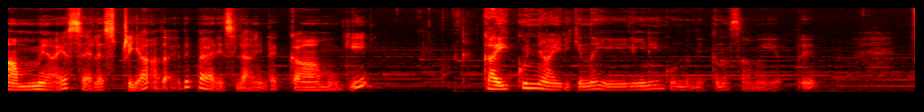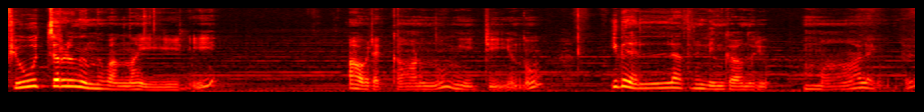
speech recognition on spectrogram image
അമ്മയായ സെലസ്ട്രിയ അതായത് പാരീസ് ലാങ്ങിന്റെ കാമുകി കൈക്കുഞ്ഞായിരിക്കുന്ന ഏലീനെയും കൊണ്ട് നിൽക്കുന്ന സമയത്ത് ഫ്യൂച്ചറിൽ നിന്ന് വന്ന ഏലി അവരെ കാണുന്നു മീറ്റ് ചെയ്യുന്നു. ഇതിനെല്ലാത്തിനും ലിങ്കാവുന്നൊരു മാലയുണ്ട്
